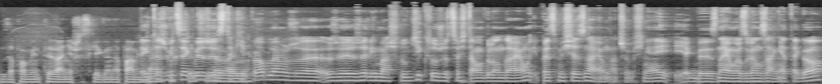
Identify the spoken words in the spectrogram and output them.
zapamiętywanie wszystkiego na pamięć. I też widzę jakby, że jest taki problem, że, że jeżeli masz ludzi, którzy coś tam oglądają i powiedzmy się znają na czymś, nie? I jakby znają rozwiązanie tego,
